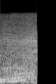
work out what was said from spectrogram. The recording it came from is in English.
Yeah.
